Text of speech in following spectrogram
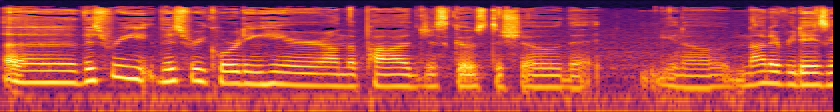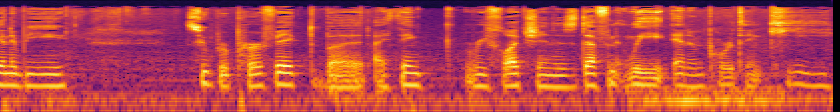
uh this re this recording here on the pod just goes to show that you know, not every day is going to be super perfect, but I think reflection is definitely an important key.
